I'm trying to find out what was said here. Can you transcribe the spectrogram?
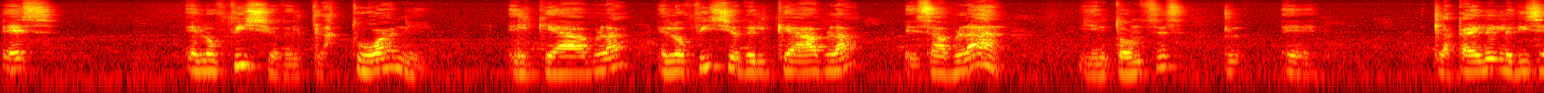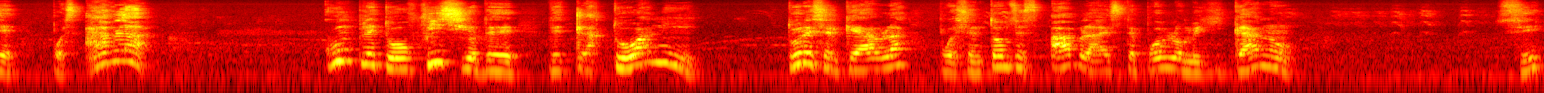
es el oficio del tlactuani. El que habla, el oficio del que habla es hablar. Y entonces eh, le dice, pues habla, cumple tu oficio de, de Tlactuani. Tú eres el que habla, pues entonces habla a este pueblo mexicano. ¿Sí?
